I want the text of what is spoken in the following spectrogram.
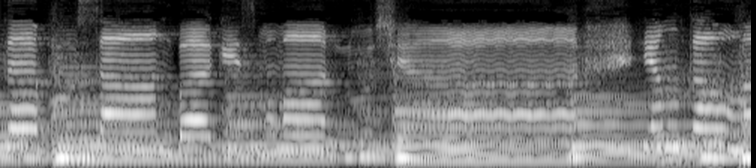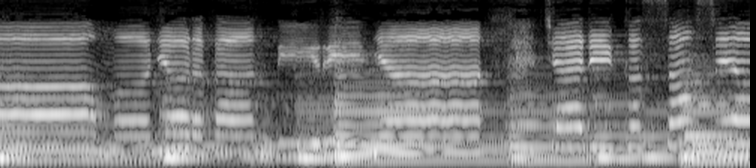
tebusan bagi semua manusia yang telah menyerahkan dirinya. Jadi kesaksian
